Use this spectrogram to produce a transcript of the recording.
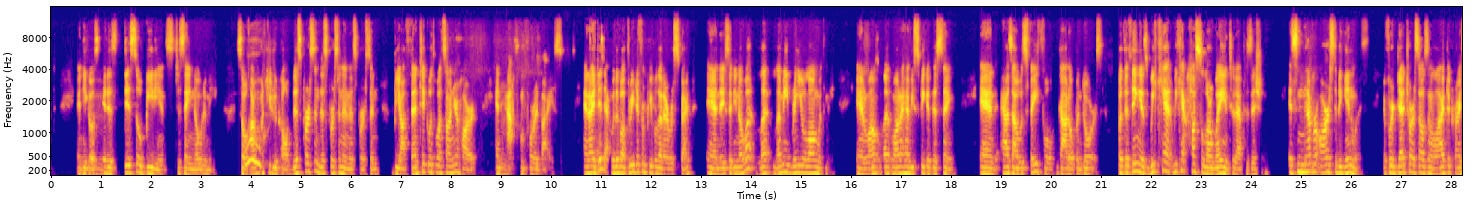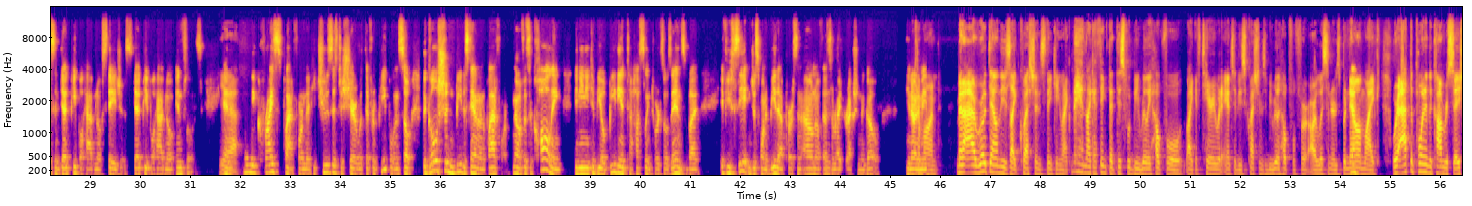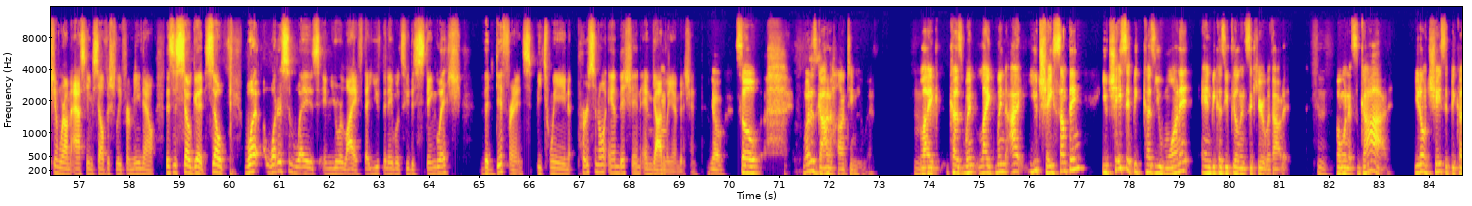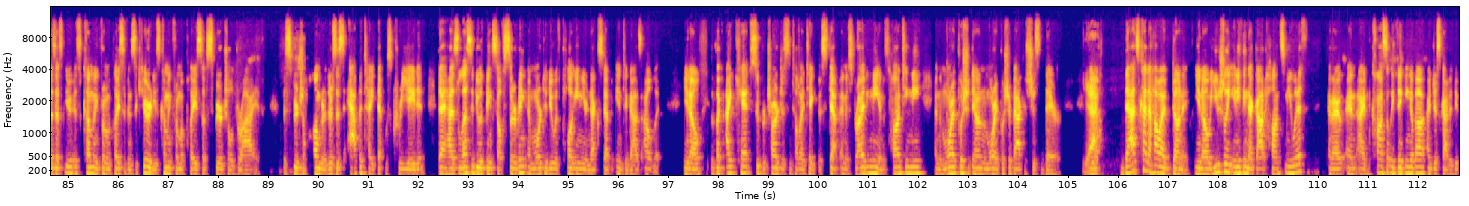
And he goes, mm. It is disobedience to say no to me. So Ooh. I want you to call this person, this person, and this person, be authentic with what's on your heart, and mm. ask them for advice. And I did that with about three different people that I respect. And they said, You know what? Let, let me bring you along with me. And why, why don't I have you speak at this thing? And as I was faithful, God opened doors. But the thing is, we can't we can't hustle our way into that position. It's never mm-hmm. ours to begin with. If we're dead to ourselves and alive to Christ, and dead people have no stages, dead people have no influence. Yeah. And only Christ's platform that he chooses to share with different people. And so the goal shouldn't be to stand on a platform. Now, if it's a calling, then you need to be obedient to hustling towards those ends. But if you see it and just want to be that person, I don't know if that's the mm. right direction to go. You know what Come I mean? On. Man, I wrote down these like questions thinking like, man, like I think that this would be really helpful. Like if Terry would answer these questions, it'd be really helpful for our listeners. But now yeah. I'm like, we're at the point in the conversation where I'm asking selfishly for me now. This is so good. So what what are some ways in your life that you've been able to distinguish the difference between personal ambition and godly mm-hmm. ambition? Yo, so what is God haunting you with? Hmm. Like, cause when like when I you chase something, you chase it because you want it and because you feel insecure without it. Hmm. But when it's God, you don't chase it because it's, it's coming from a place of insecurity. It's coming from a place of spiritual drive, the spiritual hunger. There's this appetite that was created that has less to do with being self-serving and more to do with plugging your next step into God's outlet you know it's like i can't supercharge this until i take this step and it's driving me and it's haunting me and the more i push it down the more i push it back it's just there. Yeah. you know, that's kind of how i've done it you know usually anything that god haunts me with and i and i'm constantly thinking about i just got to do.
